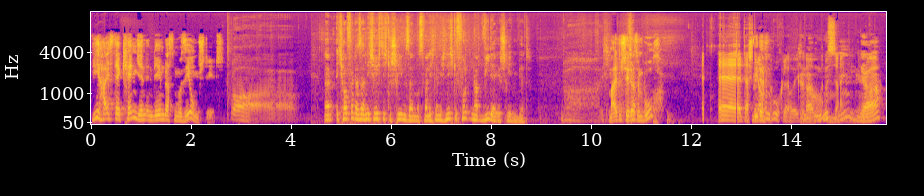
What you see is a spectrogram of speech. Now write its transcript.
Wie heißt der Canyon, in dem das Museum steht? Ähm, ich hoffe, dass er nicht richtig geschrieben sein muss, weil ich nämlich nicht gefunden habe, wie der geschrieben wird. Malte, steht das im Buch? äh, das steht Wieder- auch im Buch, glaube ich. Genau. Müsste eigentlich. Ja.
